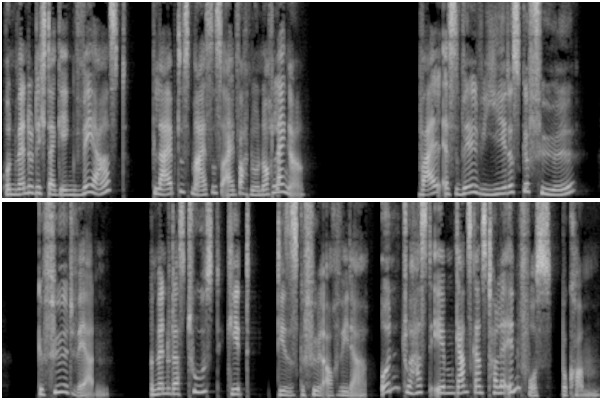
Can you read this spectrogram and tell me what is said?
Und wenn du dich dagegen wehrst, bleibt es meistens einfach nur noch länger. Weil es will wie jedes Gefühl gefühlt werden. Und wenn du das tust, geht dieses Gefühl auch wieder. Und du hast eben ganz, ganz tolle Infos bekommen.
